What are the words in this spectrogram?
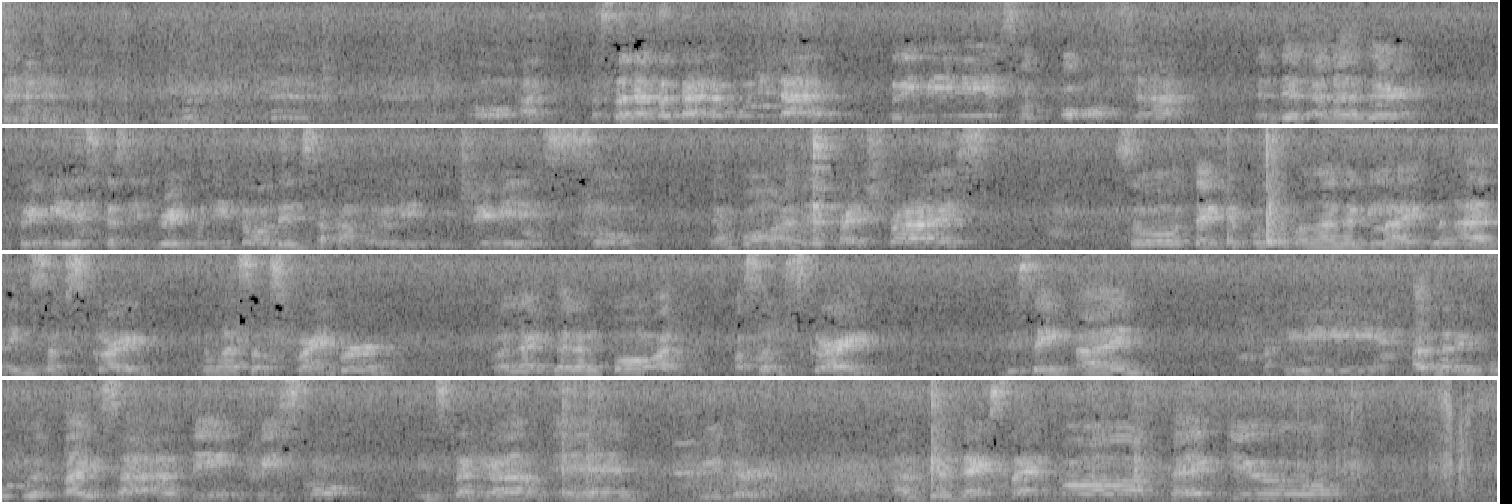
oh, at basta natandaan na po nila, 3 minutes, mag-off siya. And then another 3 minutes kasi drain mo dito, then saka mo ulit i 3 minutes. So, yan po ang ating french fries. So, thank you po sa mga nag-like ng ating subscribe, mga subscriber. Pa-like na lang po at pa-subscribe. The same time, paki-add na rin po tayo sa ating Facebook, Instagram, and Twitter. Until next time po, thank you!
